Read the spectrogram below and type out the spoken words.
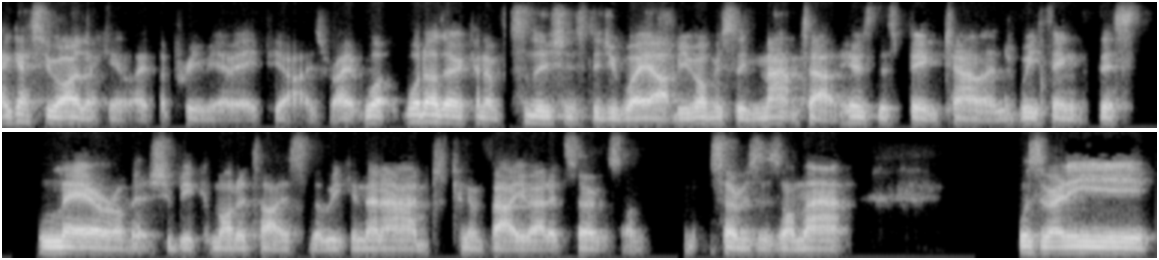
I guess you are looking at like the premium APIs, right? What what other kind of solutions did you weigh up? You've obviously mapped out. Here's this big challenge. We think this layer of it should be commoditized so that we can then add kind of value added service on services on that. Was there any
